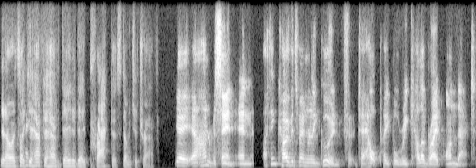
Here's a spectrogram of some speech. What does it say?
You know, it's like you have to have day to day practice, don't you, Trav? Yeah, 100%. And I think COVID's been really good for, to help people recalibrate on that,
